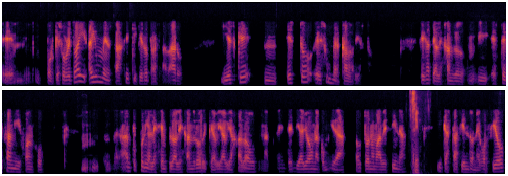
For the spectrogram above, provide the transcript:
eh, porque sobre todo hay, hay un mensaje que quiero trasladaros, y es que esto es un mercado abierto. Fíjate Alejandro y Estefan y Juanjo, antes ponía el ejemplo Alejandro de que había viajado a una, entendía yo a una comunidad autónoma vecina y que está haciendo negocio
